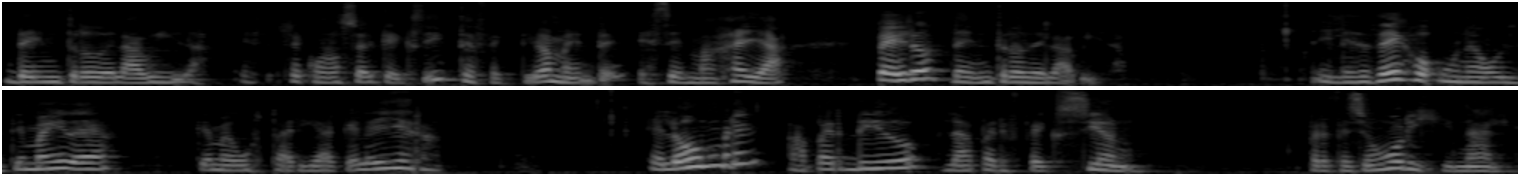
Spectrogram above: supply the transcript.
Dentro de la vida. Es reconocer que existe efectivamente ese más allá, pero dentro de la vida. Y les dejo una última idea que me gustaría que leyeran. El hombre ha perdido la perfección, perfección original,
